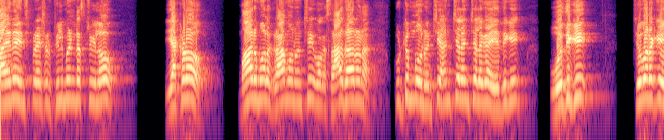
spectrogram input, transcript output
ఆయనే ఇన్స్పిరేషన్ ఫిల్మ్ ఇండస్ట్రీలో ఎక్కడో మారుమూల గ్రామం నుంచి ఒక సాధారణ కుటుంబం నుంచి అంచెలంచెలుగా ఎదిగి ఒదిగి చివరికి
